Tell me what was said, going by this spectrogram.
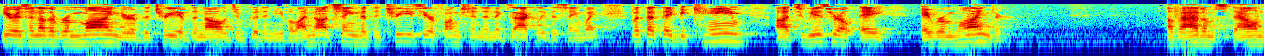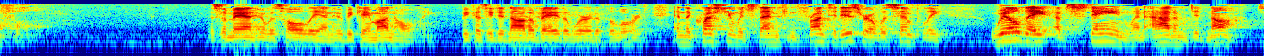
Here is another reminder of the tree of the knowledge of good and evil. I'm not saying that the trees here functioned in exactly the same way, but that they became uh, to Israel a, a reminder of Adam's downfall as a man who was holy and who became unholy because he did not obey the word of the Lord. And the question which then confronted Israel was simply, will they abstain when Adam did not?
